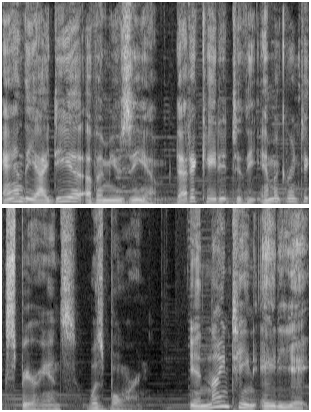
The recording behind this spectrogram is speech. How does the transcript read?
And the idea of a museum dedicated to the immigrant experience was born. In 1988,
